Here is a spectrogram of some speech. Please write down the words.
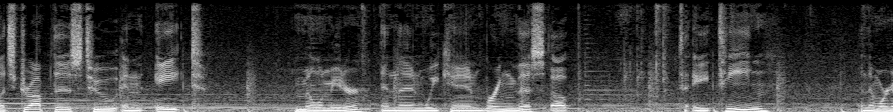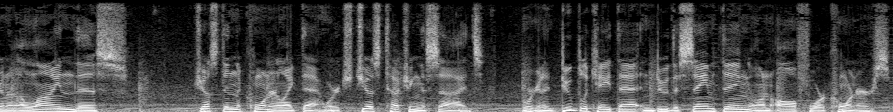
Let's drop this to an 8 millimeter and then we can bring this up to 18 and then we're going to align this just in the corner like that where it's just touching the sides. We're going to duplicate that and do the same thing on all four corners.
